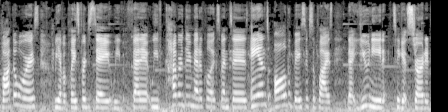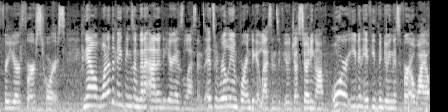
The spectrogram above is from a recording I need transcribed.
bought the horse. We have a place for it to stay. We've fed it. We've covered their medical expenses and all the basic supplies that you need to get started for your first horse. Now, one of the big things I'm gonna add into here is lessons. It's really important to get lessons if you're just starting off or even if you've been doing this for a while.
